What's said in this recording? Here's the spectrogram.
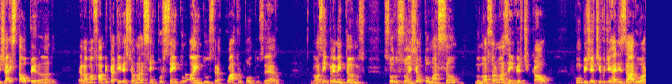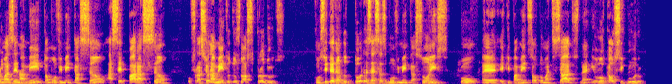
que já está operando, ela é uma fábrica direcionada 100% à indústria 4.0. Nós implementamos soluções de automação no nosso armazém vertical, com o objetivo de realizar o armazenamento, a movimentação, a separação, o fracionamento dos nossos produtos. Considerando todas essas movimentações com é, equipamentos automatizados, né, em um local seguro,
